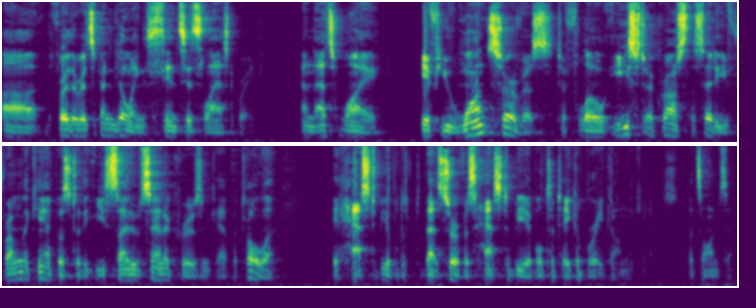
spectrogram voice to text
uh, the further it's been going since its last break. And that's why, if you want service to flow east across the city from the campus to the east side of Santa Cruz and Capitola, it has to be able to, that service has to be able to take a break on the campus. That's all I'm saying.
